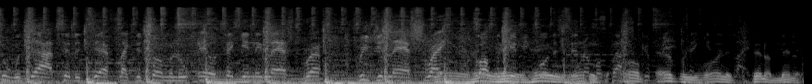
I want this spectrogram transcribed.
do or die to the death like the terminal ill, taking their last breath. Read your last right. Yo, hey, hey, me for the hey, I'm is up, everyone? It's been a minute.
